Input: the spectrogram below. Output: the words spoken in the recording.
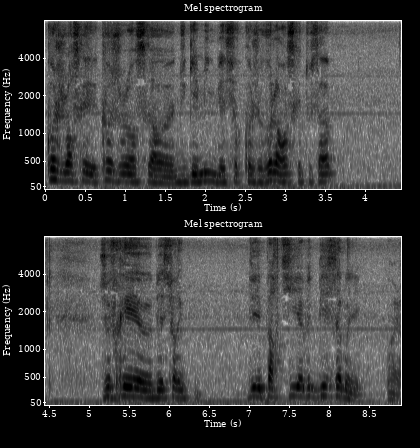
quand je lancerai quand je lancerai du gaming, bien sûr, quand je relancerai tout ça, je ferai bien sûr des parties avec des abonnés. Voilà.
